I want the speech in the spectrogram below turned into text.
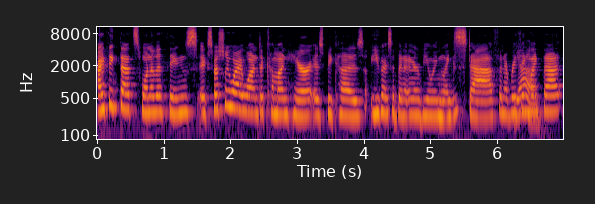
I think that's one of the things, especially why I wanted to come on here, is because you guys have been interviewing like mm-hmm. staff and everything Yeah. like that.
